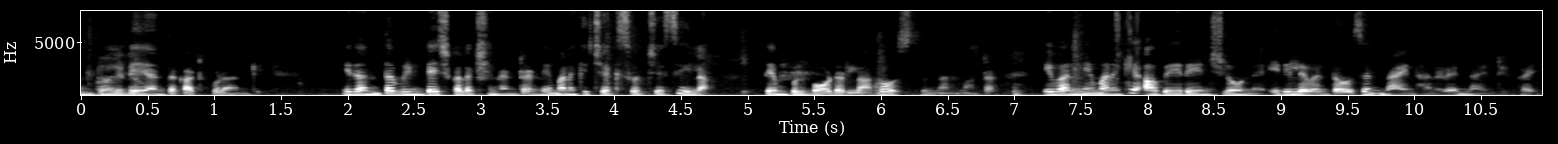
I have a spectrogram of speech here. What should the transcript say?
ఉంటుంది డే. అంతా కట్టుకోవడానికి. ఇదంతా వింటేజ్ కలెక్షన్ అంటండి. మనకి చెక్స్ వచ్చేసి ఇలా టెంపుల్ బార్డర్ లాగా వస్తుంది అనమాట ఇవన్నీ మనకి అవే రేంజ్లో ఉన్నాయి. ఇది eleven thousand nine hundred and ninety five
